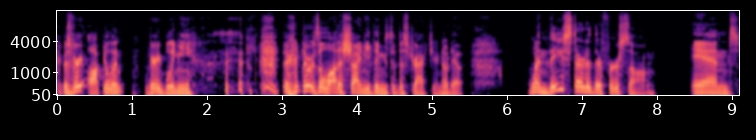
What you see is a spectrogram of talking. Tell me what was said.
It was very opulent, very blingy. there, there was a lot of shiny things to distract you, no doubt. When they started their first song, and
